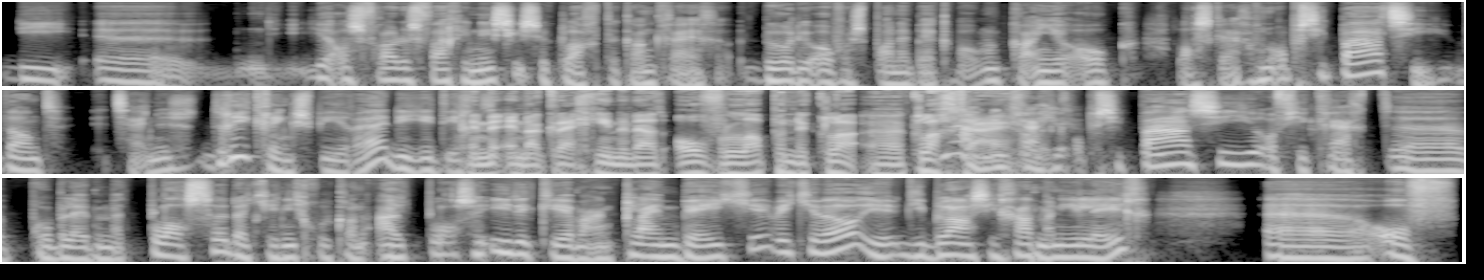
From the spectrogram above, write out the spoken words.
die, uh, je als vrouw dus vaginistische klachten kan krijgen door die overspannen bekkenbodem, kan je ook last krijgen van obstipatie. Want zijn dus drie kringspieren hè, die je dicht... En, en dan krijg je inderdaad overlappende kla uh, klachten ja, dan krijg je obstipatie of je krijgt uh, problemen met plassen. Dat je niet goed kan uitplassen. Iedere keer maar een klein beetje, weet je wel. Je, die blaas die gaat maar niet leeg. Uh, of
